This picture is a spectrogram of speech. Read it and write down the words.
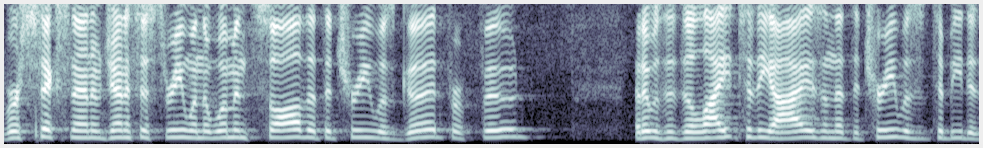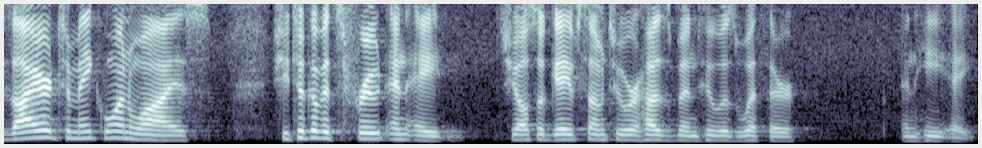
Verse 6 then of Genesis 3 when the woman saw that the tree was good for food, that it was a delight to the eyes, and that the tree was to be desired to make one wise, she took of its fruit and ate. She also gave some to her husband who was with her, and he ate.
